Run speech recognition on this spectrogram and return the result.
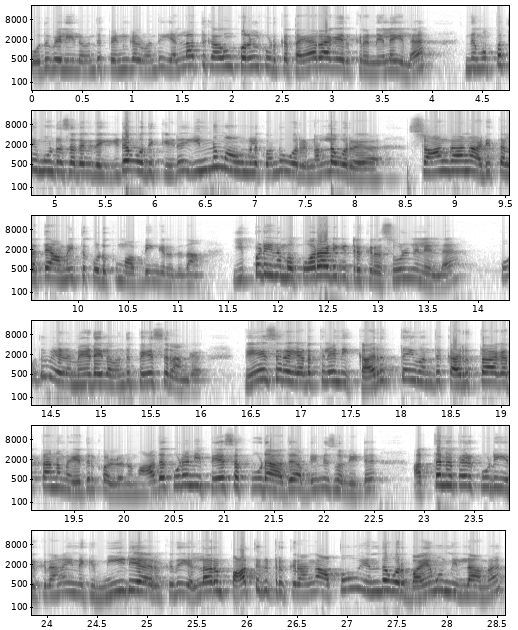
பொது வெளியில் வந்து பெண்கள் வந்து எல்லாத்துக்காகவும் குரல் கொடுக்க தயாராக இருக்கிற நிலையில் இந்த முப்பத்தி மூன்று சதவீத இடஒதுக்கீடு இன்னும் அவங்களுக்கு வந்து ஒரு நல்ல ஒரு ஸ்ட்ராங்கான அடித்தளத்தை அமைத்து கொடுக்கும் அப்படிங்கிறது தான் இப்படி நம்ம போராடிக்கிட்டு இருக்கிற சூழ்நிலையில் பொது மேடையில் வந்து பேசுகிறாங்க பேசுகிற இடத்துல நீ கருத்தை வந்து கருத்தாகத்தான் நம்ம எதிர்கொள்ளணும். அதை கூட நீ பேசக்கூடாது அப்படின்னு சொல்லிட்டு அத்தனை பேர் கூடி இருக்கிறாங்க இன்றைக்கி மீடியா இருக்குது எல்லாரும் பார்த்துக்கிட்டு இருக்கிறாங்க. அப்போவும் எந்த ஒரு பயமும் இல்லாமல்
